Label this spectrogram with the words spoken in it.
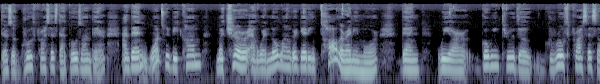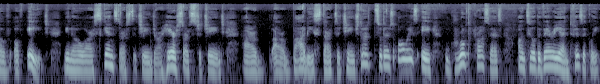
there's a growth process that goes on there and then once we become mature and we're no longer getting taller anymore then we are going through the growth process of, of age. You know, our skin starts to change, our hair starts to change, our our bodies start to change. So there's always a growth process until the very end physically.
